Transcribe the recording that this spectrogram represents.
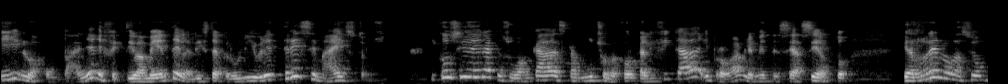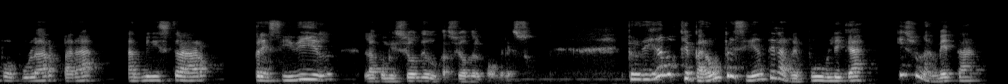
y lo acompañan efectivamente en la lista de Perú Libre 13 maestros y considera que su bancada está mucho mejor calificada y probablemente sea cierto que Renovación Popular para administrar, presidir la Comisión de Educación del Congreso. Pero digamos que para un presidente de la República es una meta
